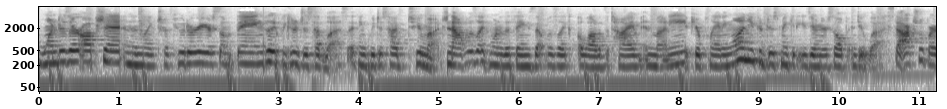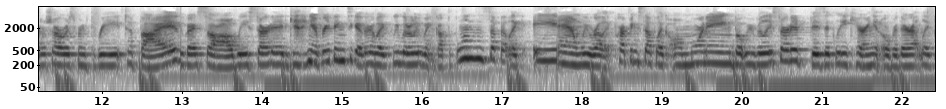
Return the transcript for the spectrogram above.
one dessert option and then like charcuterie or something. I feel like we could have just had less. I think we just had too much. And that was like one of the things that was like a lot of the time and money. If you're planning one, you could just make it easier on yourself and do less. The actual bridal shower was from three to five. You guys saw we started getting everything together. Like we literally went and got the balloons and stuff at like eight and we were like prepping stuff like all morning, but we really started physically carrying it over there at like,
